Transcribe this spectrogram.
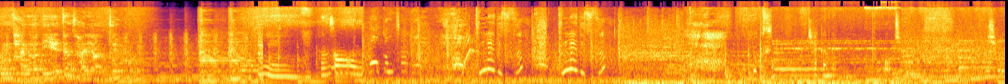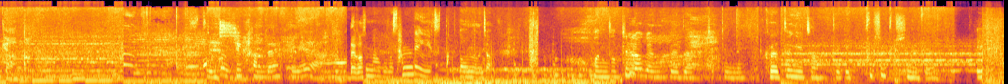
저는 당연히 1등 자리에 앉을 거예요. 어 깜짝이야. 플레디스? 플레디스? 역시 최근에 어제 신기하다. 좀 씩한데 얘야. 내가 마지막으로 3대 2에서 딱 넣으면 완전 완전 찔러가는 데도 좋겠네. 그 등이 죠. 되게 푹신푹신해 보여.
